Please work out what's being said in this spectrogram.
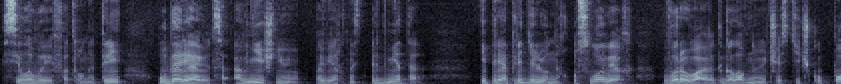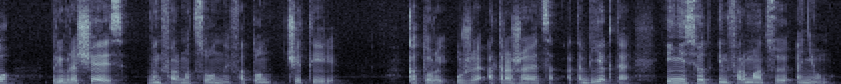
Силовые фотоны 3 ударяются о внешнюю поверхность предмета и при определенных условиях вырывают головную частичку ПО, превращаясь в информационный фотон 4, который уже отражается от объекта и несет информацию о нем –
